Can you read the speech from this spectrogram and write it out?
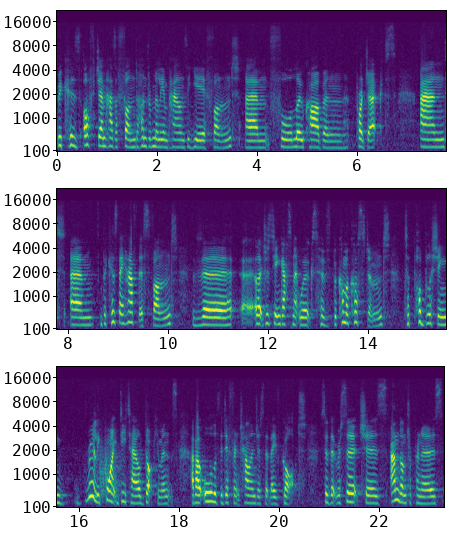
because Ofgem has a fund, £100 million a year fund um, for low carbon projects. And um, because they have this fund, the uh, electricity and gas networks have become accustomed to publishing really quite detailed documents about all of the different challenges that they've got so that researchers and entrepreneurs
